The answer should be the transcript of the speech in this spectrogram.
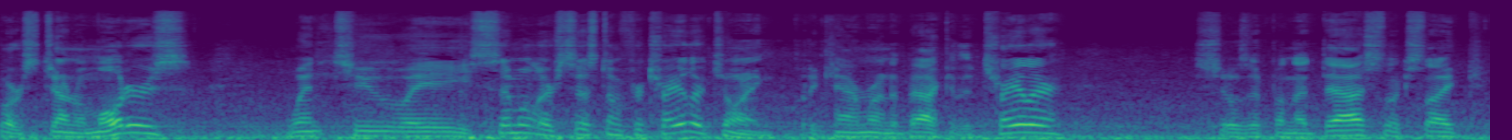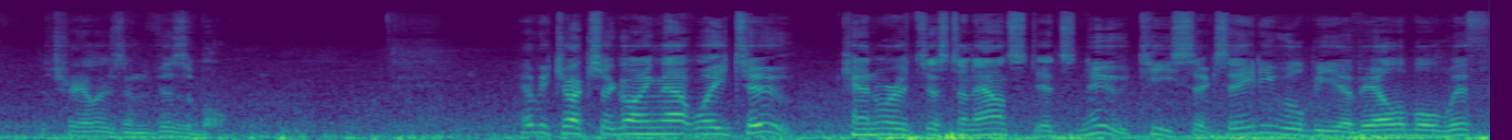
Course, General Motors went to a similar system for trailer towing. Put a camera on the back of the trailer, shows up on the dash, looks like the trailer's invisible. Heavy trucks are going that way too. Kenworth just announced its new T680 will be available with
